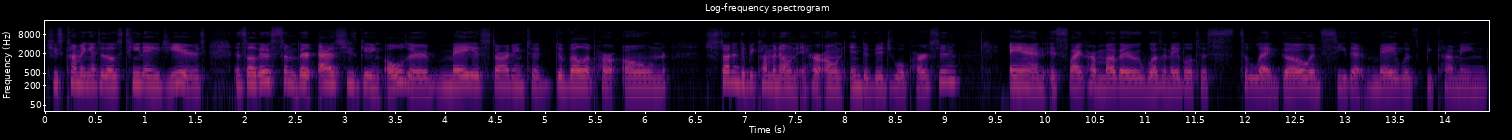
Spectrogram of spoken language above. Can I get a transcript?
she's coming into those teenage years and so there's some there as she's getting older mei is starting to develop her own starting to become an own her own individual person and it's like her mother wasn't able to to let go and see that Mei was becoming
